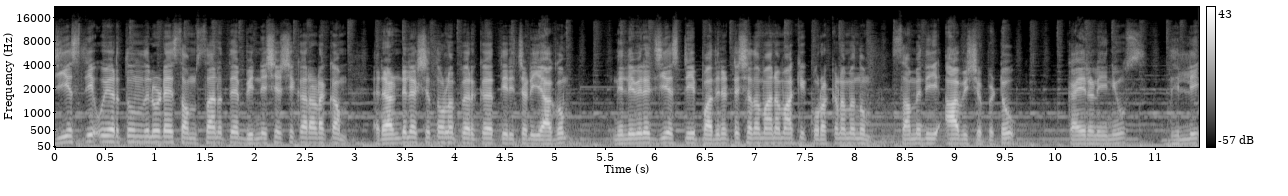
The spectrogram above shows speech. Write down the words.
ജി എസ് ടി ഉയർത്തുന്നതിലൂടെ സംസ്ഥാനത്തെ ഭിന്നശേഷിക്കാരടക്കം രണ്ട് ലക്ഷത്തോളം പേർക്ക് തിരിച്ചടിയാകും. നിലവിലെ ജി എസ് ടി പതിനെട്ട് ശതമാനമാക്കി കുറക്കണമെന്നും സമിതി ആവശ്യപ്പെട്ടു. കൈരളി ന്യൂസ് ദില്ലി.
